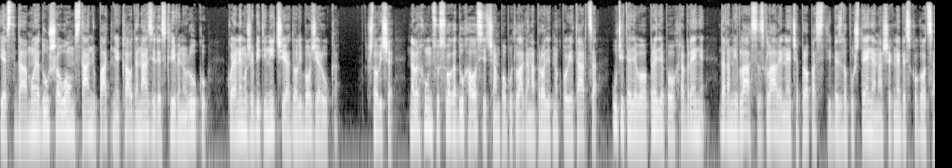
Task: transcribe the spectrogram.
jest da moja duša u ovom stanju patnje kao da nazire skrivenu ruku koja ne može biti ničija doli Božja ruka. Što više, na vrhuncu svoga duha osjećam poput lagana proljetnog povjetarca, učiteljevo preljepo ohrabrenje da nam ni vlas s glave neće propasti bez dopuštenja našeg nebeskog oca,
